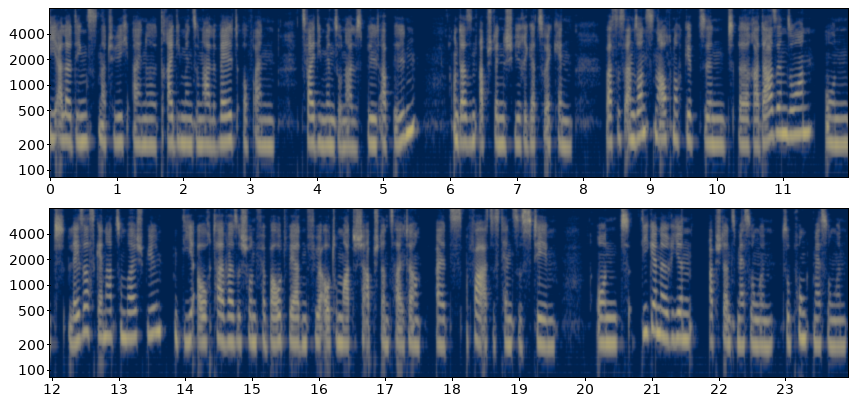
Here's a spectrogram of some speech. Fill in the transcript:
die allerdings natürlich eine dreidimensionale Welt auf ein zweidimensionales Bild abbilden. Und da sind Abstände schwieriger zu erkennen. Was es ansonsten auch noch gibt, sind äh, Radarsensoren und Laserscanner zum Beispiel, die auch teilweise schon verbaut werden für automatische Abstandshalter als Fahrassistenzsystem. Und die generieren Abstandsmessungen, so Punktmessungen.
